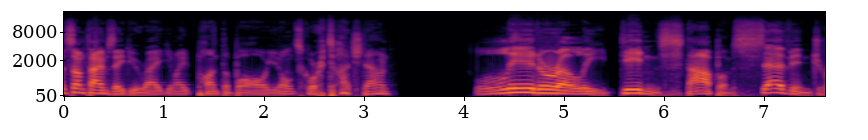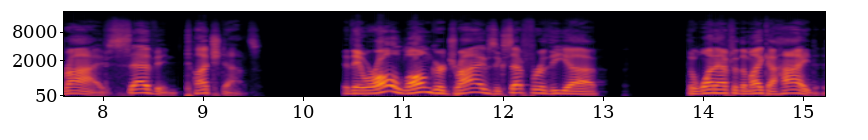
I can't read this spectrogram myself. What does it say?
but sometimes they do, right? You might punt the ball you don't score a touchdown. Literally didn't stop them. Seven drives, seven touchdowns. And they were all longer drives except for the uh, the one after the Micah Hyde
